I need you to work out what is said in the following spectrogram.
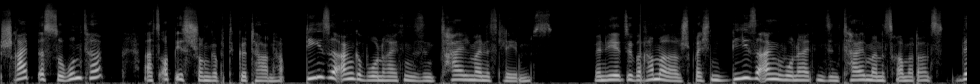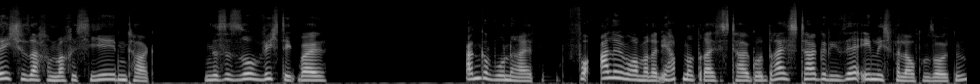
schreibt es so runter, als ob ihr es schon get getan habt. Diese Angewohnheiten sind Teil meines Lebens. Wenn wir jetzt über Ramadan sprechen, diese Angewohnheiten sind Teil meines Ramadans. Welche Sachen mache ich jeden Tag? Und das ist so wichtig, weil Angewohnheiten, vor allem im Ramadan, ihr habt noch 30 Tage und 30 Tage, die sehr ähnlich verlaufen sollten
